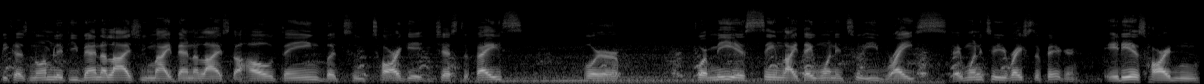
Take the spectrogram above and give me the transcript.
because normally if you vandalize, you might vandalize the whole thing, but to target just the face, for for me, it seemed like they wanted to erase. They wanted to erase the figure. It is hardened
